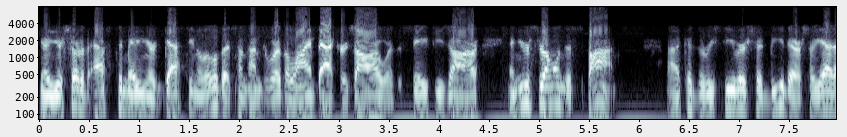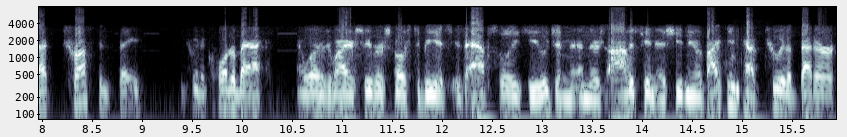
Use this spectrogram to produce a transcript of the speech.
you know, you're sort of estimating or guessing a little bit sometimes where the linebackers are, where the safeties are, and you're throwing the spots because uh, the receiver should be there. So yeah, that trust and faith between a quarterback and where the wide receiver is supposed to be is, is absolutely huge. And, and there's obviously an issue. You know, Vikings have two of the better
